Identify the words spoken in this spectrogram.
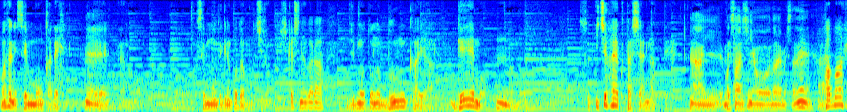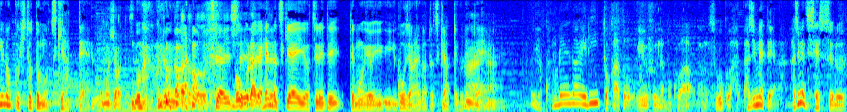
まさに専門家で、えー、あの専門的なことはもちろん。しかしながら地元の文化や芸も、うん、あのいち早く達者になって。あいえいえ、まあ、三振を習いましたね、はい、幅広く人とも付き合って。面白かったですね。いろんな方と付き合いして僕らが変な付き合いを連れて行っても行こうじゃないかと付き合ってくれて、はいはい、いやこれがエリートかというふうな僕はすごく初めて初めて接する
